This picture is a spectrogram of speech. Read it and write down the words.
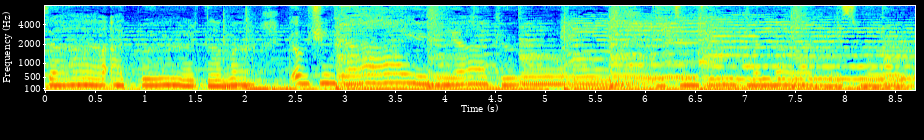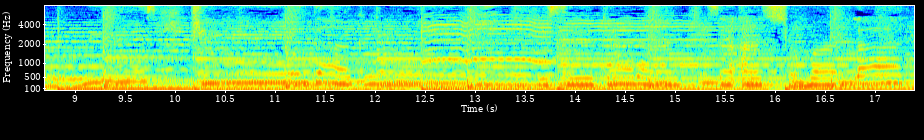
saat pertama kau cintai aku. Ditunjuk menangis menulis cintaku. Tapi sekarang saat semualah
